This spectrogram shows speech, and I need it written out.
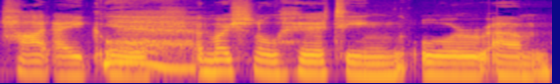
heartache yeah. or emotional hurting or, um,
